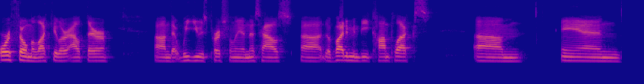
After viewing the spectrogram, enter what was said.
Orthomolecular, out there um, that we use personally in this house. Uh, the vitamin B complex, um, and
